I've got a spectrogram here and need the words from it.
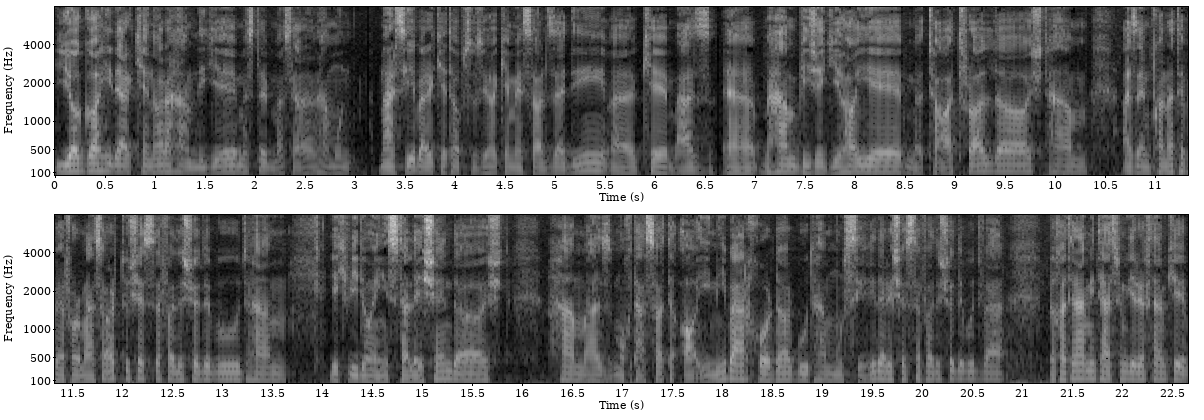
یا گاهی در کنار همدیگه مثل مثلا همون مرثیه برای کتاب سوزی ها که مثال زدی که از هم ویژگی های تئاترال داشت هم از امکانات performance art توش استفاده شده بود هم یک video installation داشت هم از مختصات آینی برخوردار بود هم موسیقی درش استفاده شده بود و به خاطر همین تصمیم گرفتم که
